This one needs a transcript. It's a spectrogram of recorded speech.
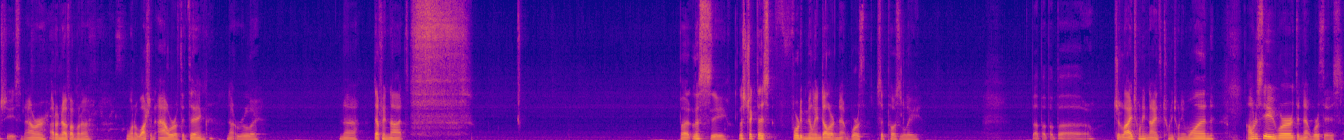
jeez, an hour. I don't know if I'm gonna want to watch an hour of the thing. Not really. Nah, definitely not. But let's see. Let's check this $40 million net worth supposedly. Ba, ba, ba, ba. July 29th, 2021. I want to see where the net worth is.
